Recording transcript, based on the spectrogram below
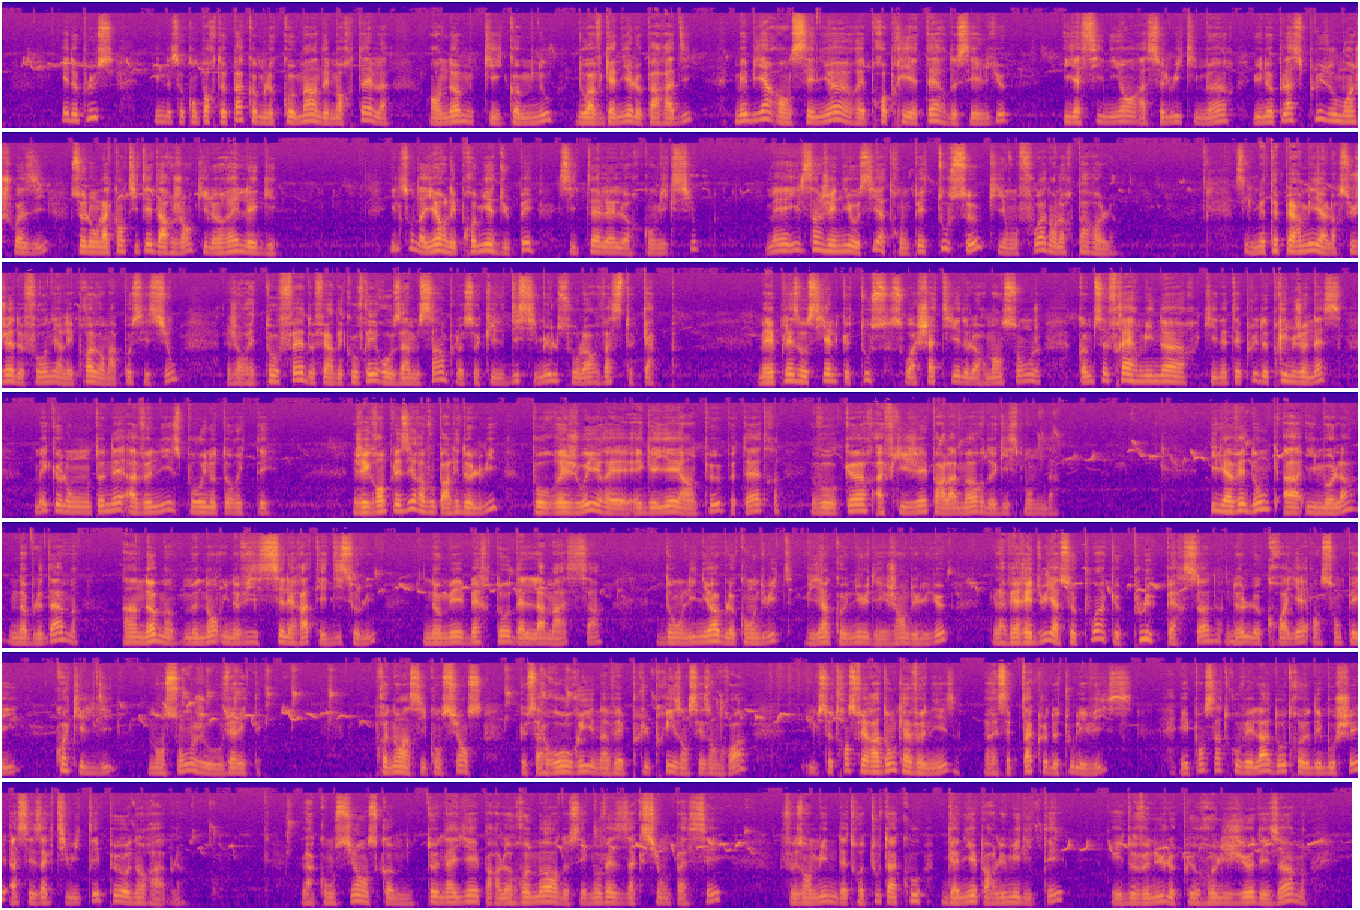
Et de plus, ils ne se comportent pas comme le commun des mortels, en hommes qui, comme nous, doivent gagner le paradis, mais bien en seigneurs et propriétaires de ces lieux, y assignant à celui qui meurt une place plus ou moins choisie selon la quantité d'argent qui leur est léguée. Ils sont d'ailleurs les premiers dupés, si telle est leur conviction, mais ils s'ingénient aussi à tromper tous ceux qui ont foi dans leurs paroles. S'il m'était permis à leur sujet de fournir les preuves en ma possession, j'aurais tôt fait de faire découvrir aux âmes simples ce qu'ils dissimulent sous leur vaste cape mais plaise au ciel que tous soient châtiés de leurs mensonges, comme ce frère mineur qui n'était plus de prime jeunesse, mais que l'on tenait à Venise pour une autorité. J'ai grand plaisir à vous parler de lui, pour réjouir et égayer un peu, peut-être, vos cœurs affligés par la mort de Gismonda. Il y avait donc à Imola, noble dame, un homme menant une vie scélérate et dissolue, nommé Berto della Massa, dont l'ignoble conduite, bien connue des gens du lieu, l'avait réduit à ce point que plus personne ne le croyait en son pays, quoi qu'il dît, mensonge ou vérité. Prenant ainsi conscience que sa rouerie n'avait plus prise en ces endroits, il se transféra donc à Venise, réceptacle de tous les vices, et pensa trouver là d'autres débouchés à ses activités peu honorables. La conscience, comme tenaillée par le remords de ses mauvaises actions passées, faisant mine d'être tout à coup gagnée par l'humilité, et devenu le plus religieux des hommes,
